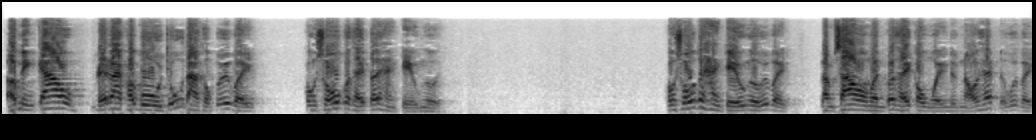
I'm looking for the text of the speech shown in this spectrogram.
ở miền cao để ra khỏi bùa chú tà thuật quý vị, con số có thể tới hàng triệu người. Con số tới hàng triệu người quý vị. Làm sao mà mình có thể cầu nguyện được nổi hết được quý vị?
